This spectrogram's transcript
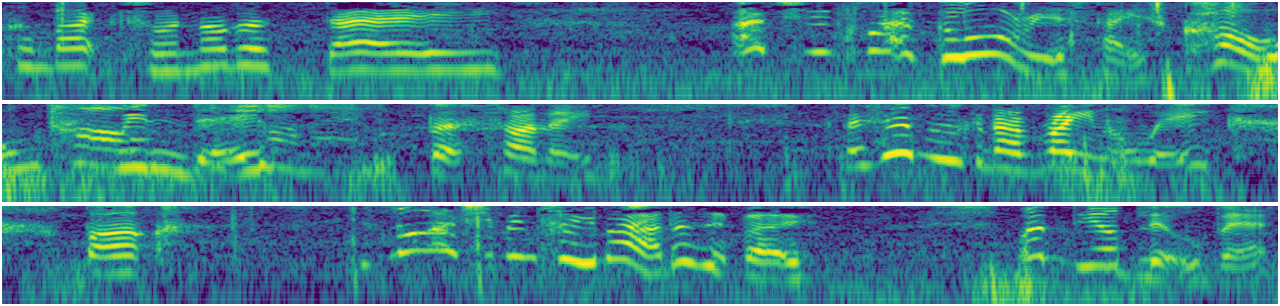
Welcome back to another day. Actually, quite a glorious day. It's cold, Cold, windy, but sunny. but sunny. They said we were going to have rain all week, but it's not actually been too bad, has it, Boo? Went the odd little bit.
